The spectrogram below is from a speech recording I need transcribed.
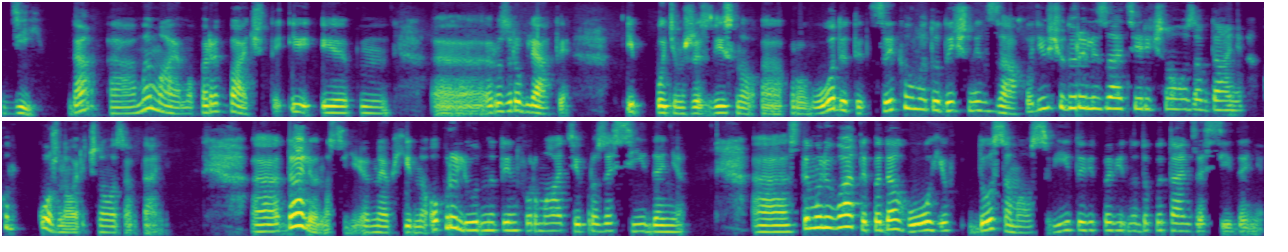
дій. Да? Е, Ми маємо передбачити і, і е, розробляти, і потім вже, звісно, е, проводити цикл методичних заходів щодо реалізації річного завдання, кожного річного завдання. Далі у нас є необхідно оприлюднити інформацію про засідання, стимулювати педагогів до самоосвіти відповідно до питань засідання,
